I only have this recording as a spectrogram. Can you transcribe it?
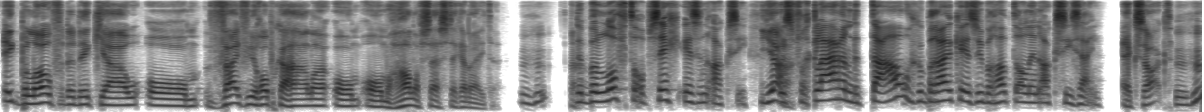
ik beloof dat ik jou om vijf uur op ga halen om om half zes te gaan eten. Mhm. De belofte op zich is een actie. Ja, Dus verklarende taal gebruiken is überhaupt al in actie zijn. exact. Mhm.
